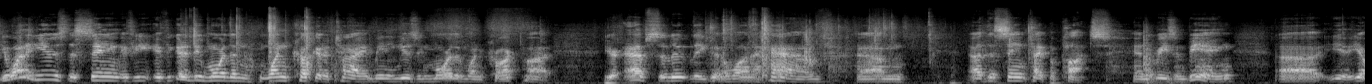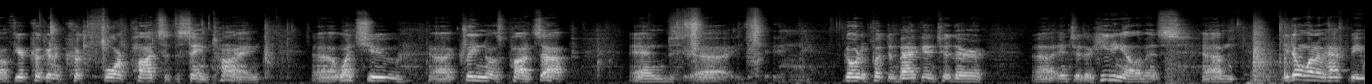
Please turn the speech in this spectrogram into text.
you want to use the same, if, you, if you're going to do more than one cook at a time, meaning using more than one crock pot, you're absolutely going to want to have um, uh, the same type of pots. And the reason being, uh, you, you, know, if you're cooking to cook four pots at the same time, uh, once you uh, clean those pots up and uh, go to put them back into their uh, into their heating elements. Um, you don't want to have to be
